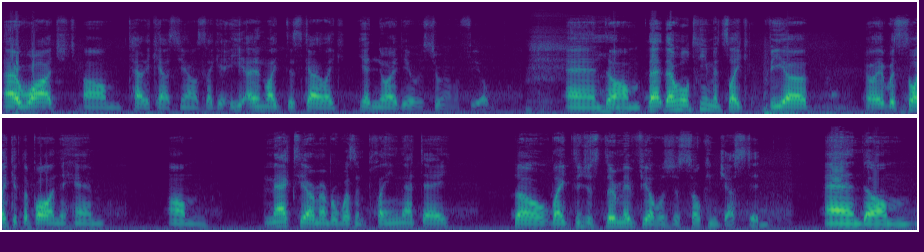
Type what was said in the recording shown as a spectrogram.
And I watched um, Taty Castellanos, like he and like this guy, like he had no idea what he was doing on the field, and um, that that whole team, it's like Villa, know, it was still like get the ball into him. Um, Maxi, I remember, wasn't playing that day, so like they just their midfield was just so congested, and um,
